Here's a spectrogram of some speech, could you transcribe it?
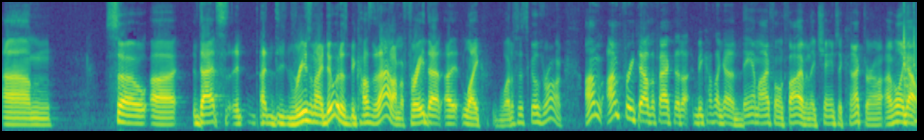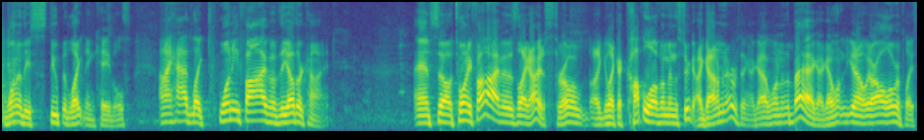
Um, so uh, that's it, uh, the reason I do it is because of that. I'm afraid that, I, like, what if this goes wrong? I'm, I'm freaked out the fact that I, because I got a damn iPhone 5 and they changed the connector, I've only got one of these stupid lightning cables and I had like 25 of the other kind. And so 25, it was like, I just throw like, like a couple of them in the suitcase. I got them and everything. I got one in the bag. I got one, you know, they're all over the place.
